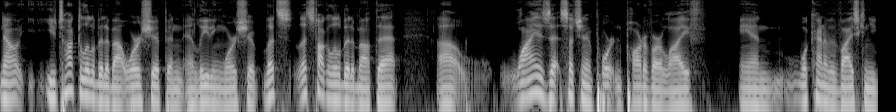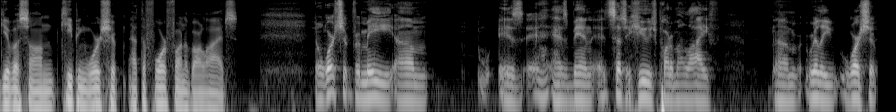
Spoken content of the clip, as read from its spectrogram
Now, you talked a little bit about worship and, and leading worship. Let's let's talk a little bit about that. Uh, why is that such an important part of our life? And what kind of advice can you give us on keeping worship at the forefront of our lives? You know, worship for me um, is has been it's such a huge part of my life. Um, really, worship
